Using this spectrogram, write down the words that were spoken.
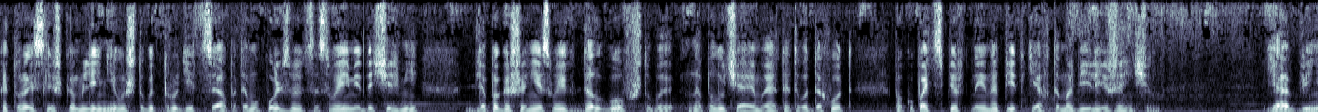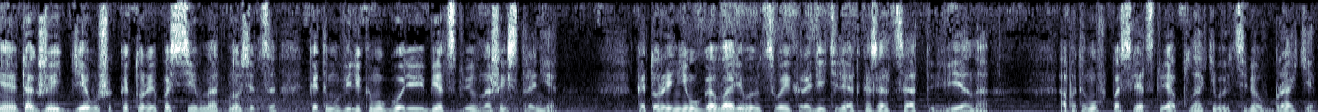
которые слишком ленивы, чтобы трудиться, а потому пользуются своими дочерьми для погашения своих долгов, чтобы на получаемый от этого доход покупать спиртные напитки, автомобили и женщин. Я обвиняю также и девушек, которые пассивно относятся к этому великому горю и бедствию в нашей стране, которые не уговаривают своих родителей отказаться от вена, а потому впоследствии оплакивают себя в браке,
